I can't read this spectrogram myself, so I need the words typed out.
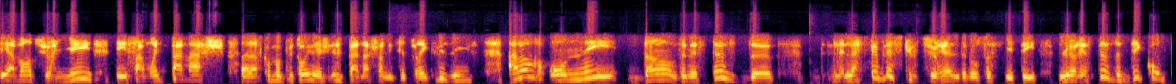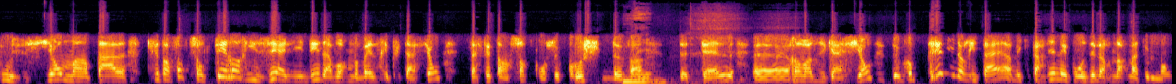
et aventurier et ça a moins de panache. Alors, comment peut-on imaginer le panache en écriture inclusive? Alors, on est dans une espèce de la faiblesse culturelle de nos sociétés, leur espèce de décomposition mentale qui fait en sorte qu'ils sont terrorisés à l'idée d'avoir mauvaise réputation. Ça fait en sorte qu'on se couche devant Oui. de telles euh, revendications de groupes très minoritaires, mais qui parviennent à imposer leurs normes à tout le monde.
